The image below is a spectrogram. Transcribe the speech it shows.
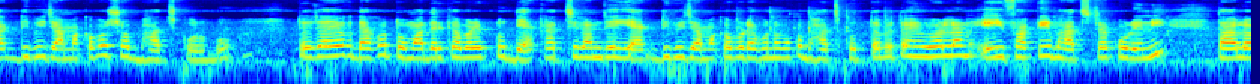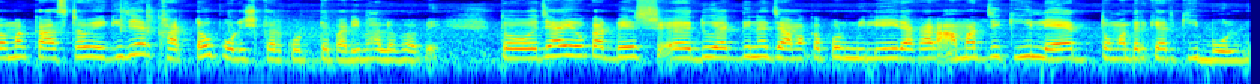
এক ঢিবি জামা কাপড় সব ভাজ করব। তো যাই হোক, দেখো তোমাদেরকে আবার একটু দেখাচ্ছিলাম যে এই এক ঢিবি জামা কাপড় এখন আমাকে ভাজ করতে হবে। তো আমি ভাবলাম, এই ফাঁকেই ভাজটা করে নিই, তাহলে আমার কাজটাও এগিয়ে যায় আর খাটটাও পরিষ্কার করতে পারি ভালোভাবে। তো যাই হোক, আর বেশ দু একদিনের জামা কাপড় মিলিয়েই রাখার আমার যে কী ল্যাদ তোমাদেরকে আর কি বলব?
